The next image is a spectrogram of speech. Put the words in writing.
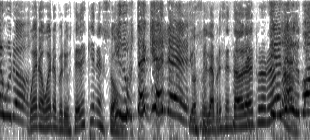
euros. Bueno, bueno, pero ¿ustedes quiénes son? ¿Y usted quién es? Yo soy la presentadora del programa. ¿Tiene el bombo?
